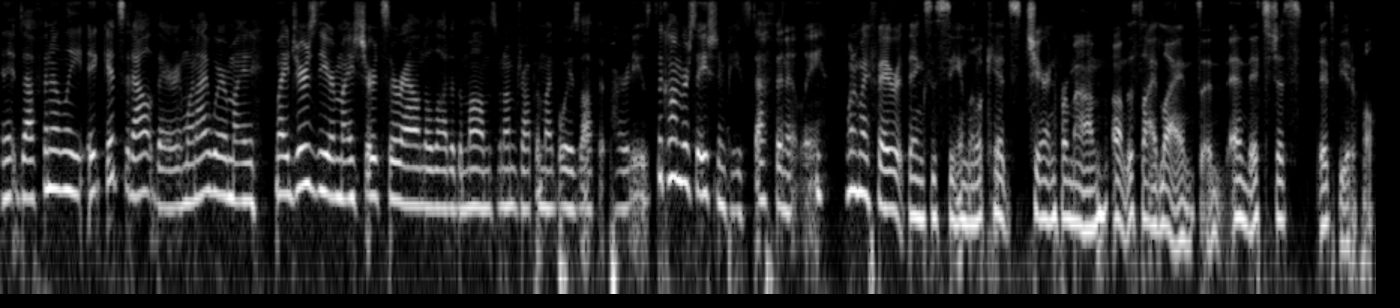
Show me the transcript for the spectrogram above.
And it definitely, it gets it out there. And when I wear my, my jersey or my shirts around a lot of the moms when I'm dropping my boys off at parties, it's a conversation piece, definitely. One of my favorite things is seeing little kids cheering for mom on the sidelines. And, and it's just, it's beautiful.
